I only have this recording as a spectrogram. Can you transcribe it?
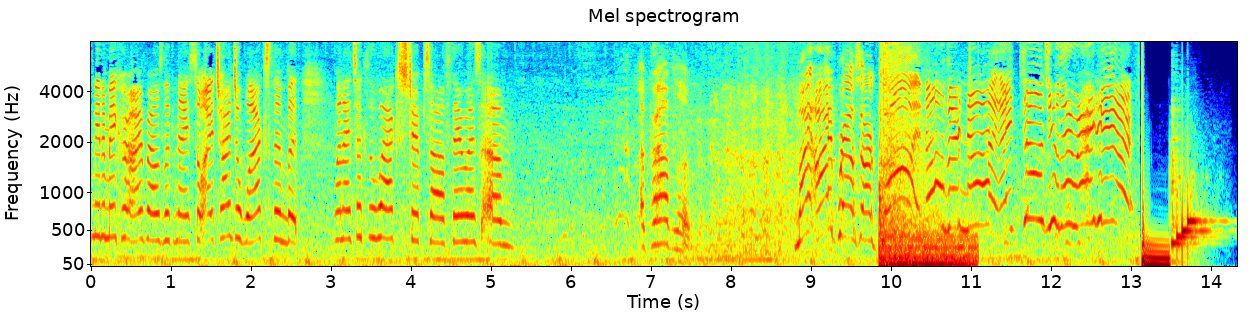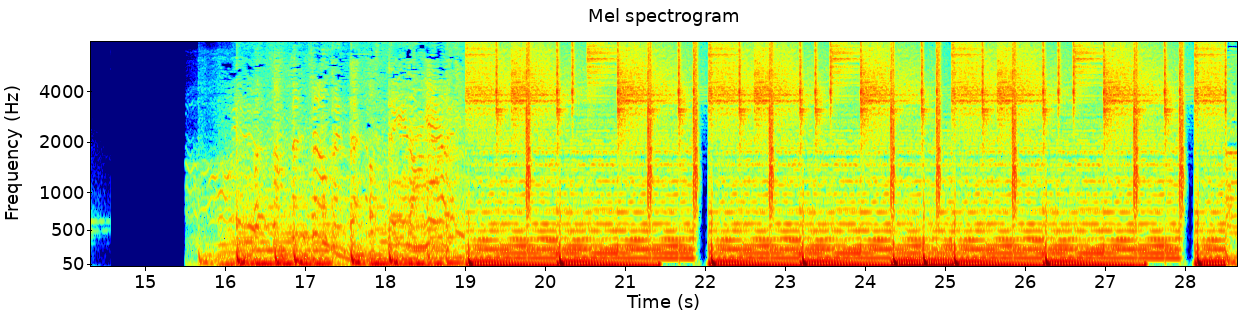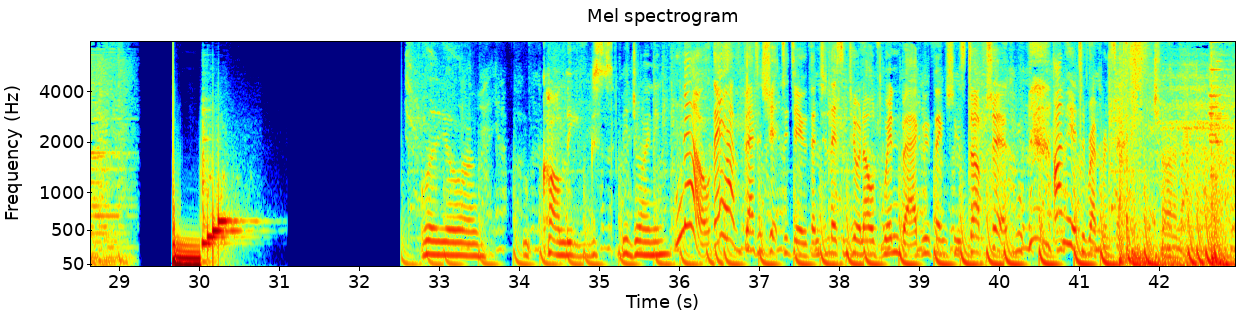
me to make her eyebrows look nice, so I tried to wax them, but when I took the wax strips off, there was, um, a problem. My Will your colleagues be joining? No, they have better shit to do than to listen to an old windbag who thinks she's tough shit. I'm here to represent. Charlie.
